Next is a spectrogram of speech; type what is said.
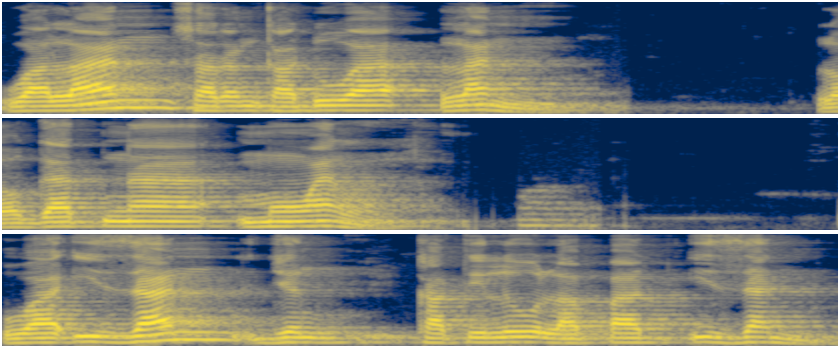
Walan sarang kadua lan. Logatna moal. Waizan jeng katilu lapad izan.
